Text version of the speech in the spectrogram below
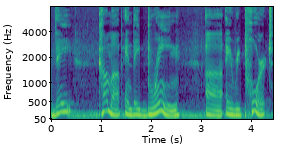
they come up and they bring uh, a report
